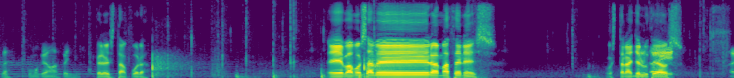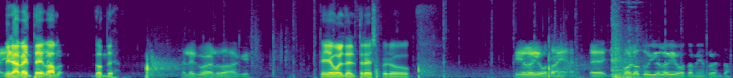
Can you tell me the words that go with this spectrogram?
¿Ves cómo queda más peña? Pero están fuera. Eh, vamos a ver almacenes. O estarán ya ahí- looteados. Ahí Mira, vente, vamos. ¿Dónde? Chaleco del 2 aquí. Que llevo el del 3, pero. Que yo lo llevo también. Eh, bueno, tú, yo lo llevo también reventado.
